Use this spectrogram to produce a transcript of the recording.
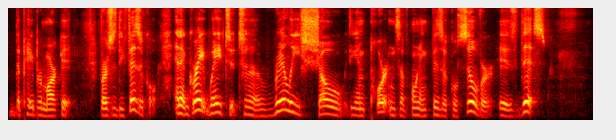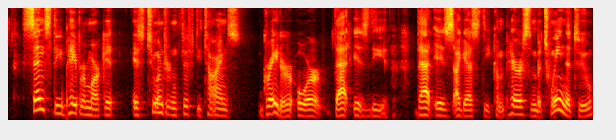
the paper market versus the physical. And a great way to, to really show the importance of owning physical silver is this. Since the paper market is 250 times greater or that is the that is i guess the comparison between the two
